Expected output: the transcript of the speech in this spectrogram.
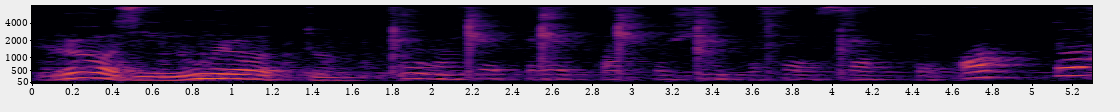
Rosi, numero 8. 1, 2, 3, 4, 5, 6, 7, 8.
